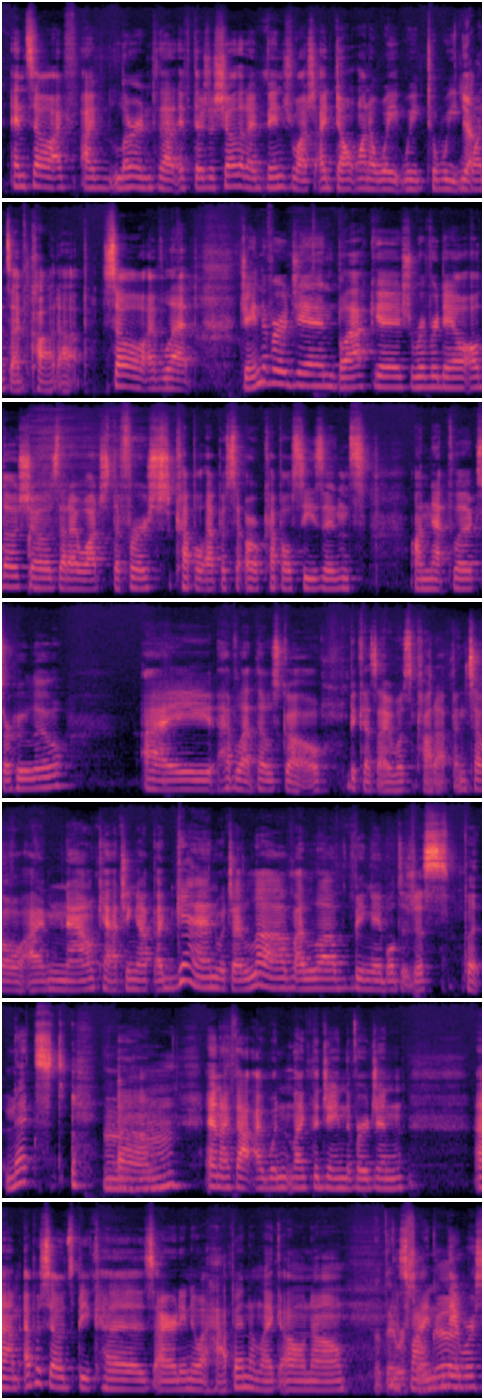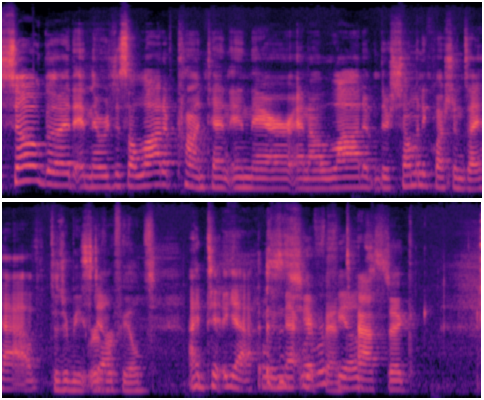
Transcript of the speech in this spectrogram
And so I've, I've learned that if there's a show that I've binge watched, I don't want to wait week to week Yeah. once I've caught up. So I've let Jane the Virgin, Blackish, Riverdale, all those shows that I watched the first couple episodes or couple seasons on Netflix or Hulu. I have let those go because I was caught up. And so I'm now catching up again, which I love. I love being able to just put next. Um, and I thought I wouldn't like the Jane the Virgin um, episodes because I already knew what happened. I'm like, oh no. But they it's were so good. They were so good, and there was just a lot of content in there, and a lot of there's so many questions I have. Did you meet Still. River Fields? I did, yeah. We met She's Riverfields. Fantastic.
